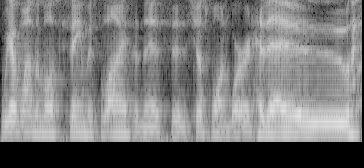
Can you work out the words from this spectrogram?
we have one of the most famous lines in this. It's just one word: "Hello."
